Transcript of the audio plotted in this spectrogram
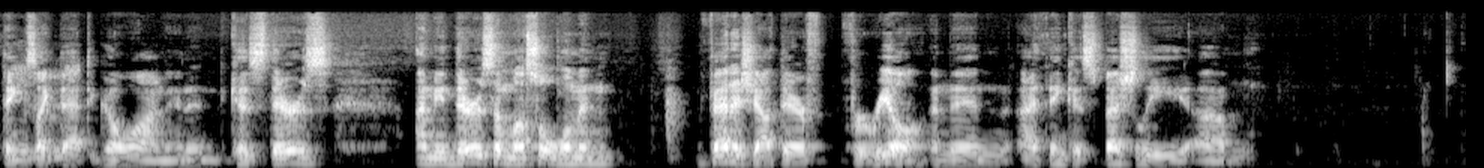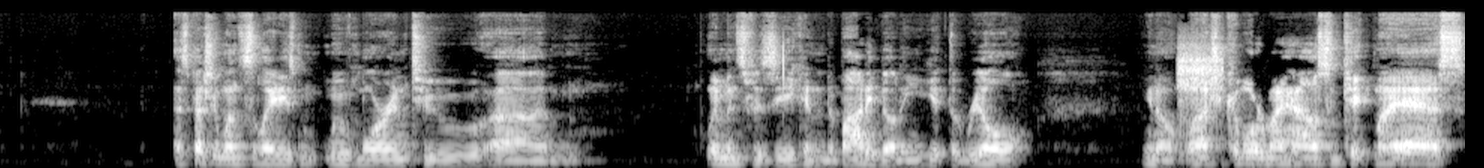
things like Mhm. that to go on, and then because there's, I mean, there's a muscle woman fetish out there for real, and then I think especially. Um, especially once the ladies move more into um, women's physique and into bodybuilding, you get the real, you know, why don't you come over to my house and kick my ass?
